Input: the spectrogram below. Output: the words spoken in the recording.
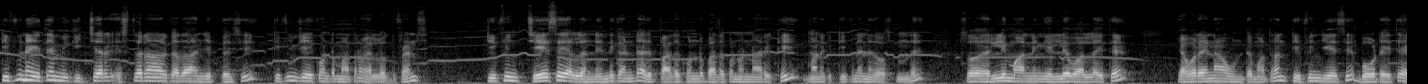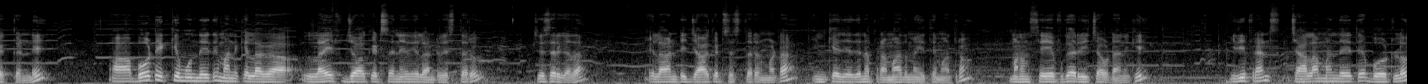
టిఫిన్ అయితే మీకు ఇచ్చారు ఇస్తున్నారు కదా అని చెప్పేసి టిఫిన్ చేయకుండా మాత్రం వెళ్ళొద్దు ఫ్రెండ్స్. టిఫిన్ చేసే వెళ్ళండి ఎందుకంటే అది పదకొండు పదకొండున్నరకి మనకి టిఫిన్ అనేది వస్తుంది. సో ఎర్లీ మార్నింగ్ వెళ్ళే వాళ్ళు అయితే ఎవరైనా ఉంటే మాత్రం టిఫిన్ చేసి బోట్ అయితే ఎక్కండి. ఆ బోట్ ఎక్కే ముందు అయితే మనకి ఇలాగా లైఫ్ జాకెట్స్ అనేవి ఇలాంటివి ఇస్తారు. చూసారు కదా? ఇలాంటి జాకెట్స్ ఇస్తారనమాట. ఇన్కేస్ ఏదైనా ప్రమాదం అయితే మాత్రం మనం సేఫ్గా రీచ్ అవ్వడానికి ఇది ఫ్రెండ్స్ చాలామంది అయితే బోట్లో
